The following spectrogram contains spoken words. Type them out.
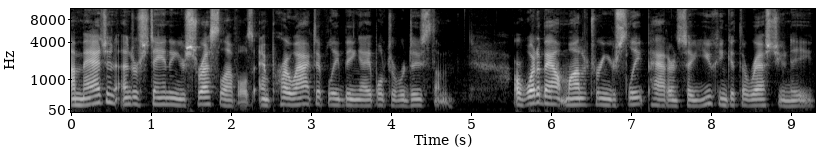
Imagine understanding your stress levels and proactively being able to reduce them. Or what about monitoring your sleep patterns so you can get the rest you need?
